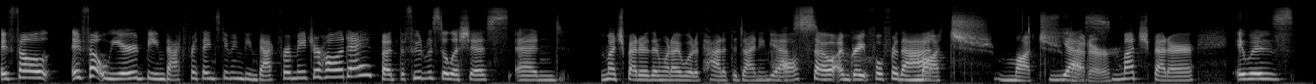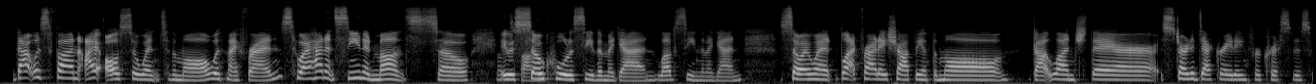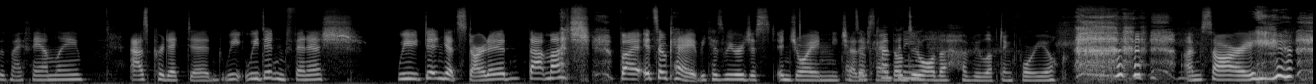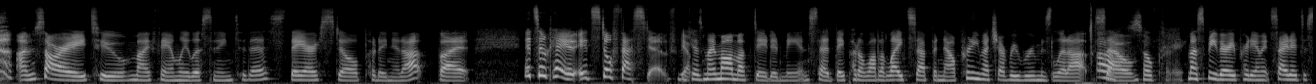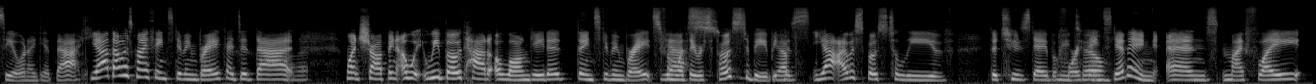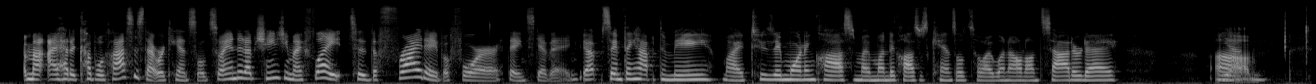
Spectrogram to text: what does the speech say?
It felt it felt weird being back for Thanksgiving, being back for a major holiday, but the food was delicious and much better than what I would have had at the dining hall. So I'm grateful for that. Much, much yes, better. much better. It was that was fun. I also went to the mall with my friends who I hadn't seen in months, so it That's was so cool to see them again. Love seeing them again. So I went Black Friday shopping at the mall, got lunch there, started decorating for Christmas with my family, as predicted. We we didn't finish. We didn't get started that much, but it's okay because we were just enjoying each That's other's okay. company. They'll do all the heavy lifting for you. I'm sorry. I'm sorry to my family listening to this. They are still putting it up, but it's okay. It's still festive Yep. because my mom updated me and said they put a lot of lights up and now pretty much every room is lit up. Oh, so so pretty. must be very pretty. I'm excited to see it when I get back. Yeah, that was my Thanksgiving break. I did that. Went shopping. Oh, we, we both had elongated Thanksgiving breaks from what they were supposed to be because yeah, I was supposed to leave the Tuesday before. Thanksgiving and my flight my, I had a couple classes that were canceled, so I ended up changing my flight to the Friday before Thanksgiving. Yep, same thing happened to me. My Tuesday morning class and my Monday class was canceled, so I went out on Saturday. Um, Yeah.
